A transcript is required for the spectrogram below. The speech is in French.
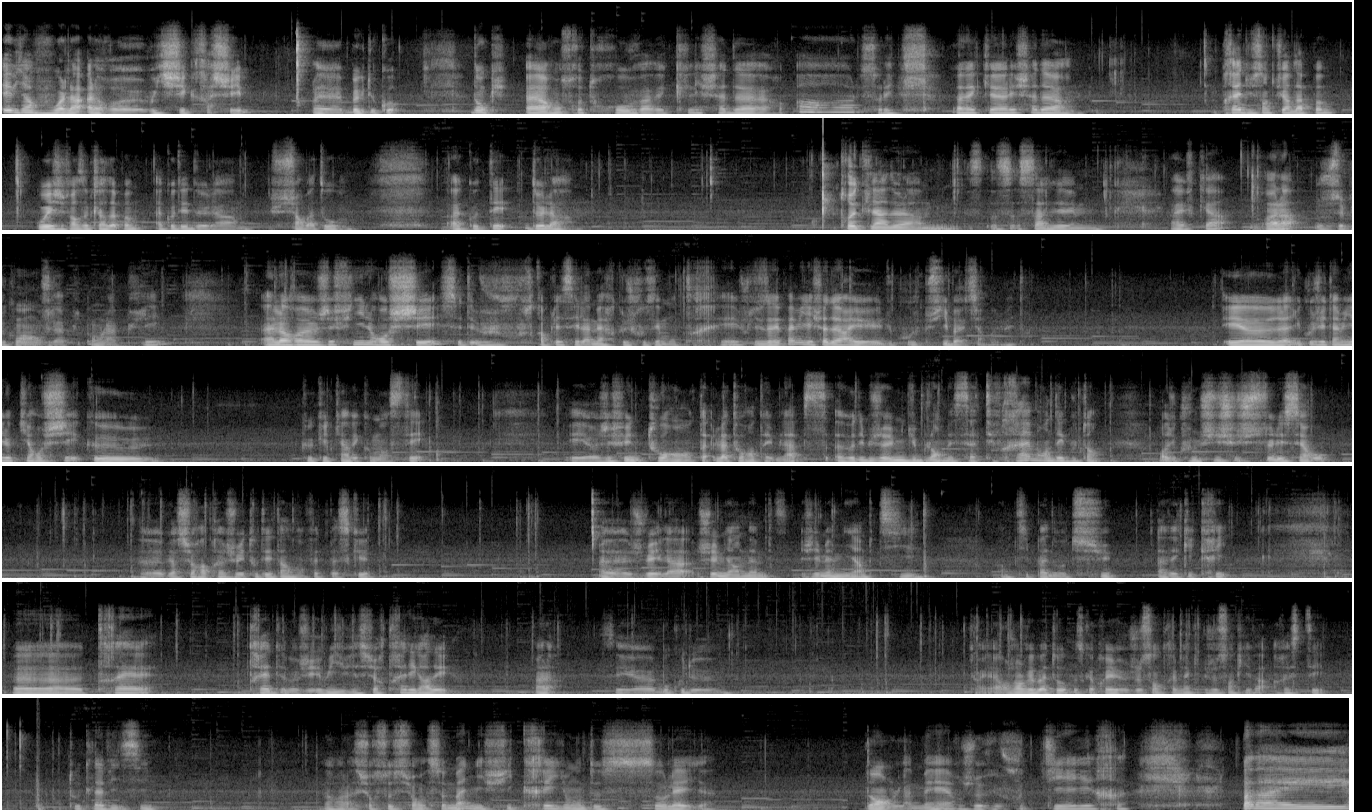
Et bien voilà, alors euh, oui, j'ai craché. Euh, bug de co. Donc, alors on se retrouve avec les shaders. Oh, le soleil. Avec euh, les shaders près du sanctuaire de la pomme. Oui, j'ai fait un sanctuaire de la pomme à côté de la. Je suis en bateau. hein. À côté de la. Truc là, de la. Ça, les. AFK. Voilà, je sais plus comment on l'appelait. Alors, euh, j'ai fini le rocher. Vous vous rappelez, c'est la mer que je vous ai montré. Je les avais pas mis les shaders et du coup, je me suis dit, bah tiens, on va le mettre. Et euh, là, du coup, j'ai terminé le petit rocher que que quelqu'un avait commencé. Et euh, j'ai fait une tour en la tour en timelapse. Au début, j'avais mis du blanc, mais ça a été vraiment dégoûtant. Alors, du coup, je me suis dit, je vais juste le laisser en haut. Bien sûr, après, je vais tout éteindre en fait parce que euh, je vais là, j'ai mis un même, j'ai même mis un petit, un petit panneau dessus avec écrit euh, très, très, j'ai- oui, bien sûr, très dégradé. Voilà, c'est euh, beaucoup de. Alors j'ai enlevé bateau parce qu'après euh, je sens très bien, je sens qu'il va rester toute la vie ici. Alors voilà, sur ce, sur ce magnifique rayon de soleil dans la mer, je vais vous dire bye bye.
